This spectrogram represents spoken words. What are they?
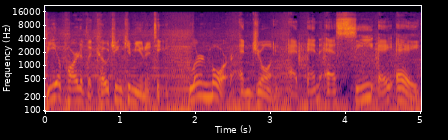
Be a part of the coaching community. Learn more and join at nscaa.com.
